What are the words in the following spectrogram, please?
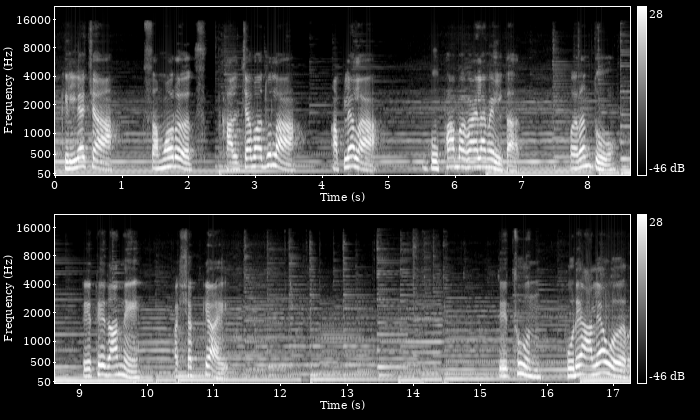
या किल्ल्याच्या समोरच खालच्या बाजूला आपल्याला गुफा बघायला मिळतात. परंतु तेथे जाणे अशक्य आहे. तेथून पुढे आल्यावर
